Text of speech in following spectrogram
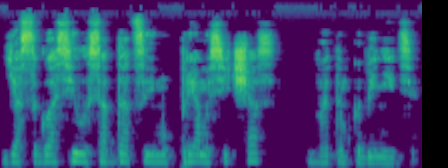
Я согласилась отдаться ему прямо сейчас в этом кабинете.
